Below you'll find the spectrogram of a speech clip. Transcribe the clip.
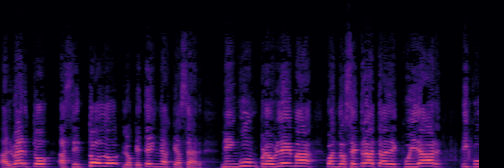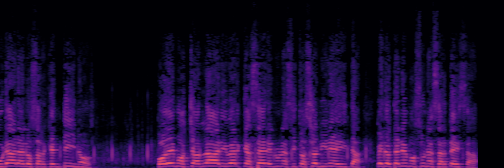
Alberto, hace todo lo que tengas que hacer. Ningún problema cuando se trata de cuidar y curar a los argentinos. Podemos charlar y ver qué hacer en una situación inédita, pero tenemos una certeza.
